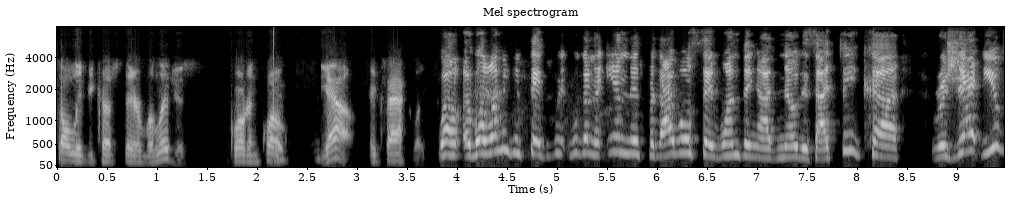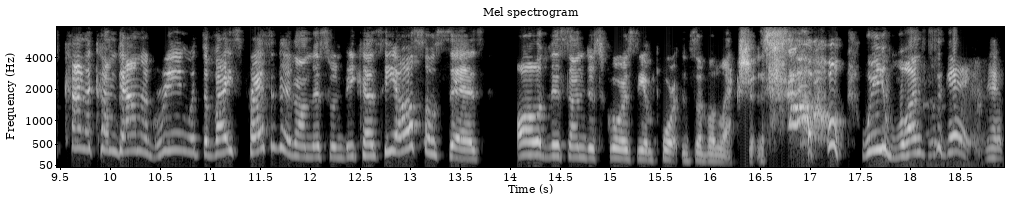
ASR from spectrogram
solely because they're religious. Quote unquote. Yeah, exactly. Well, uh, well, let me just say we're going to end this, but I will say one thing I've noticed. I think uh, Rajette, you've kind of come down agreeing with the vice president on this one because he also says all of this underscores the importance of elections. So we once again have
